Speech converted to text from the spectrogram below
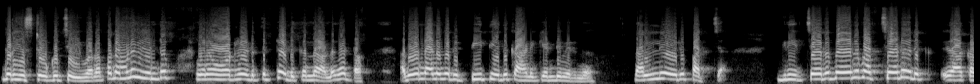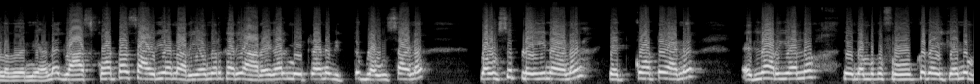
ഇത് റീസ്റ്റോക്ക് ചെയ്യുവാണ് അപ്പൊ നമ്മൾ വീണ്ടും അങ്ങനെ ഓർഡർ എടുത്തിട്ട് എടുക്കുന്നതാണ് കേട്ടോ. അതുകൊണ്ടാണ് ഇത് റിപ്പീറ്റ് ചെയ്ത് കാണിക്കേണ്ടി വരുന്നത്. നല്ലൊരു പച്ച. ഗ്രീ ചെറുപയർ പച്ചയുടെ ഒരു കളർ തന്നെയാണ്. ഗ്ലാസ് കോട്ട സാരിയാണ് അറിയാവുന്നവർക്ക് അറിയാം ആറേകാൽ മീറ്റർ ആണ്. വിത്ത് ബ്ലൗസ് ആണ്. ബ്ലൗസ് പ്ലെയിൻ ആണ്. നെറ്റ് കോട്ടയാണ് എല്ലാം അറിയാലോ. നമുക്ക് ഫ്രോക്ക് തയ്ക്കാനും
